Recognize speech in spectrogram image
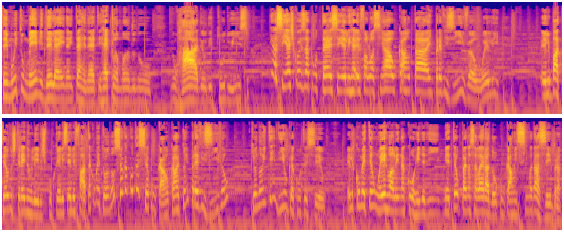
Tem muito meme dele aí na internet reclamando no, no rádio de tudo isso. E assim, as coisas acontecem. Ele, ele falou assim: ah, o carro tá imprevisível. Ele ele bateu nos treinos livres porque ele, ele até comentou: eu não sei o que aconteceu com o carro. O carro é tão imprevisível que eu não entendi o que aconteceu. Ele cometeu um erro ali na corrida de meter o pé no acelerador com o carro em cima da zebra.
